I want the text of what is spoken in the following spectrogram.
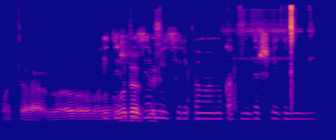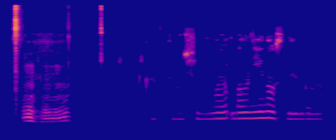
Вот, а, это вот же это... заметили, по-моему, как мы дошли до него. Угу. Как-то очень молниеносное было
